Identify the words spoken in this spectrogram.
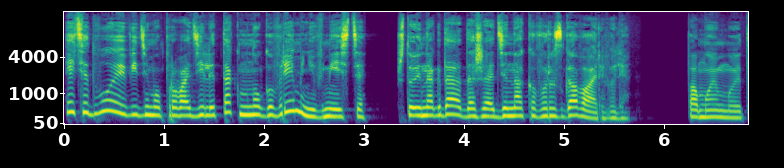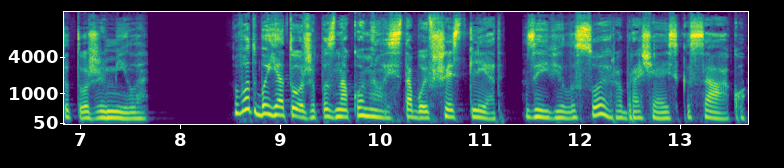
Эти двое, видимо, проводили так много времени вместе, что иногда даже одинаково разговаривали. По-моему, это тоже мило. «Вот бы я тоже познакомилась с тобой в шесть лет», заявила Сойер, обращаясь к Исааку,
